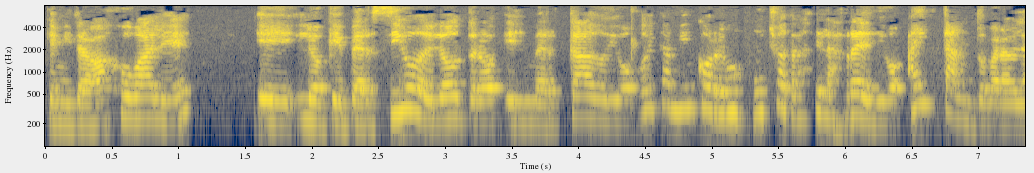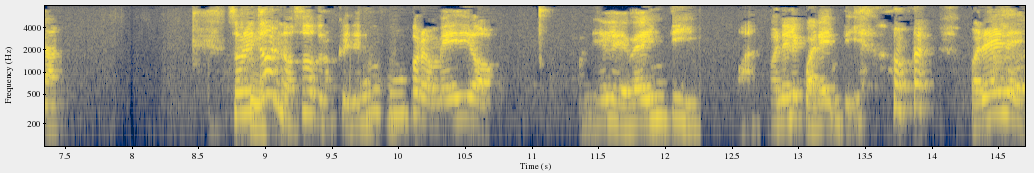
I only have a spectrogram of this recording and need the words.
que mi trabajo vale, eh, lo que percibo del otro, el mercado. Digo, hoy también corremos mucho atrás de las redes. Digo, hay tanto para hablar. Sobre todo nosotros, que tenemos un promedio, ponele 20, ponele 40, ponele,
